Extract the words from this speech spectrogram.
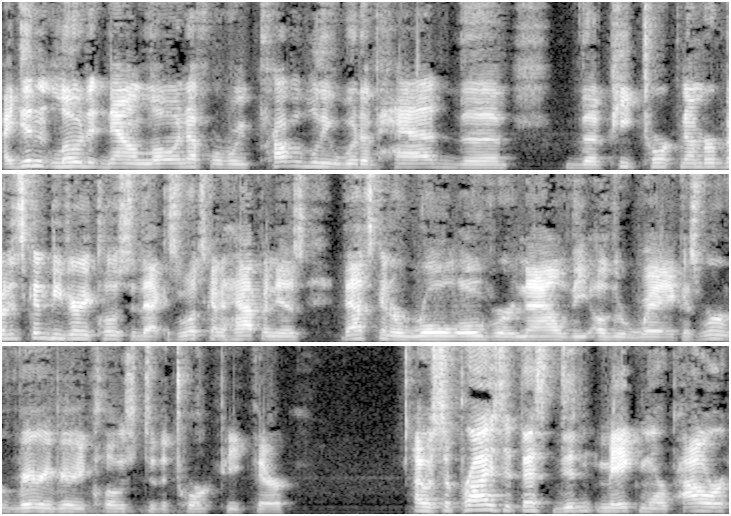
I didn't load it down low enough where we probably would have had the the peak torque number, but it's going to be very close to that because what's going to happen is that's going to roll over now the other way because we're very, very close to the torque peak there. I was surprised that this didn't make more power,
